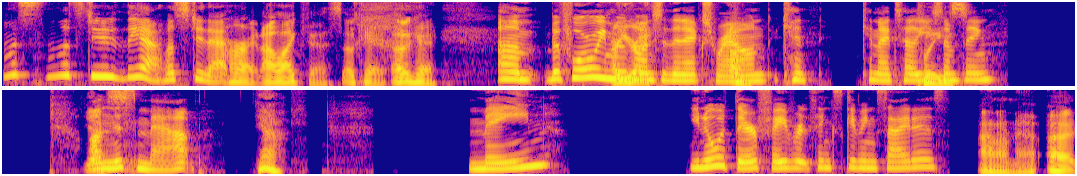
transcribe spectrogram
Let's let's do yeah, let's do that. All right, I like this. Okay, okay. Um, before we move on ready? to the next round, can can I tell Please. you something on this map? yeah, Maine. You know what their favorite Thanksgiving side is? I don't know. Uh,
